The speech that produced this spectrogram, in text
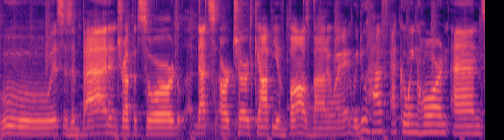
Ooh, this is a bad Intrepid Sword. That's our third copy of Boss, by the way. We do have Echoing Horn and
